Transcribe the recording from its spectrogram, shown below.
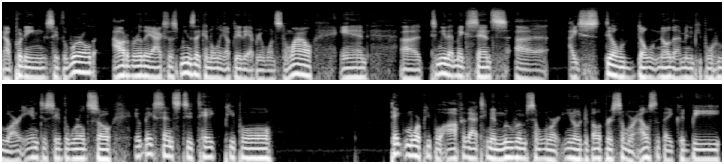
Now putting Save the World out of early access means they can only update it every once in a while, and uh, to me that makes sense. Uh, I still don't know that many people who are into Save the World, so it makes sense to take people, take more people off of that team and move them somewhere, you know, developers somewhere else that they could be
